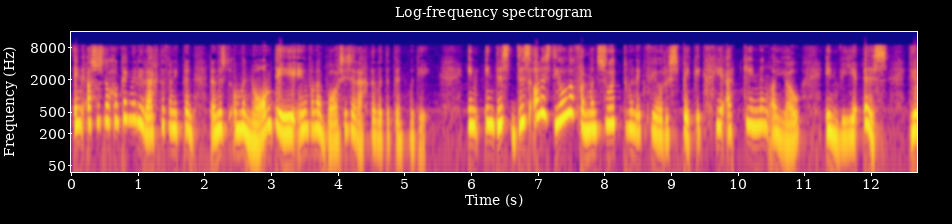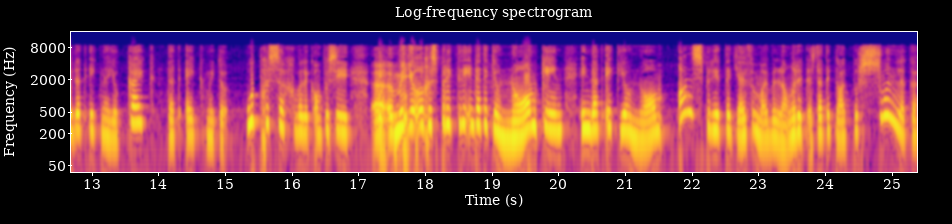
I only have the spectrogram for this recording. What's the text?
en as ons nou gaan kyk na die regte van die kind, dan is dit om 'n naam te hê een van daai basiese regte wat 'n kind moet hê. En en dis dis alles deel daarvan want so toon ek vir jou respek. Ek gee erkenning aan jou en wie jy is deurdat ek na jou kyk, dat ek met 'n oop gesig wil ek amper sê uh, met jou in gesprek tree en dat ek jou naam ken en dat ek jou naam aanspreek dat jy vir my belangrik is dat ek daai persoonlike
